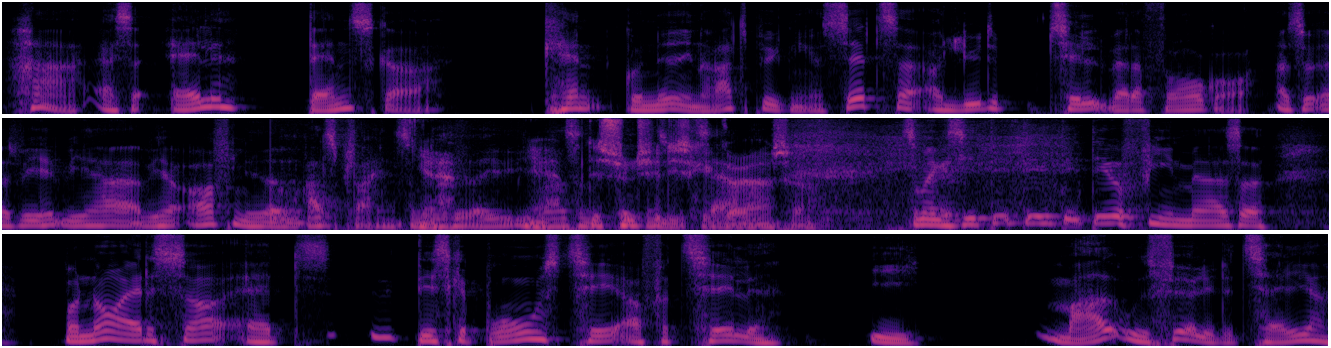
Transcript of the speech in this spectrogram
har. Altså alle danskere kan gå ned i en retsbygning og sætte sig og lytte til, hvad der foregår. Altså, altså vi, vi, har, vi har offentlighed om retsplejen, som ja, det hedder. I, ja, meget, det synes jeg, de skal gøre så. Så man kan sige, det, det, det, det er jo fint, men altså, hvornår er det så, at det skal bruges til at fortælle i meget udførlige detaljer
